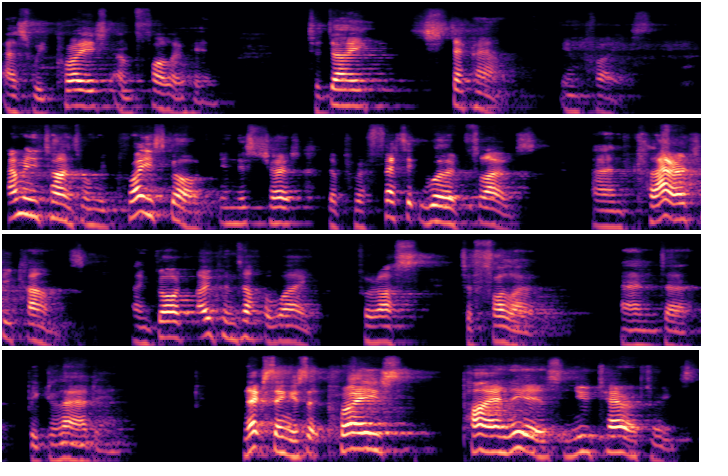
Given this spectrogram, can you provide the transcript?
as we praise and follow him. Today, step out in praise. How many times when we praise God in this church, the prophetic word flows and clarity comes, and God opens up a way for us to follow and uh, be glad in. Next thing is that praise pioneers new territories.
